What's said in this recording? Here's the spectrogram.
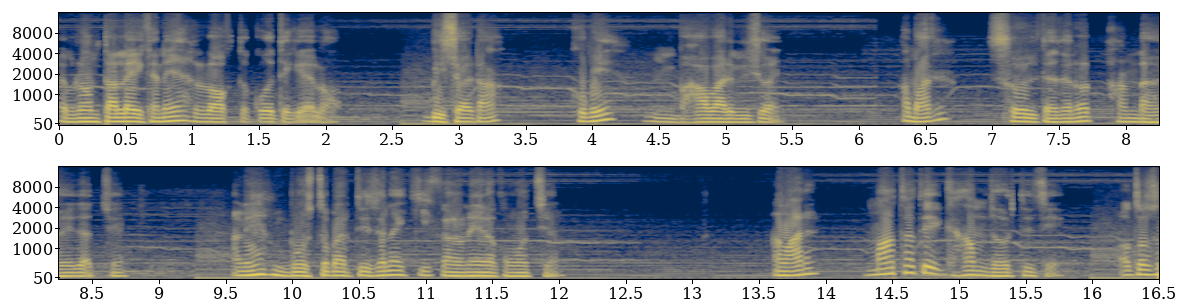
এবং তাহলে এখানে রক্ত থেকে এলো? বিষয়টা খুবই ভাবার বিষয়। আমার শরীরটা যেন ঠান্ডা হয়ে যাচ্ছে। আমি বুঝতে পারতেছি না কি কারণে এরকম হচ্ছে। আমার মাথাতে ঘাম ধরতেছে। অথচ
